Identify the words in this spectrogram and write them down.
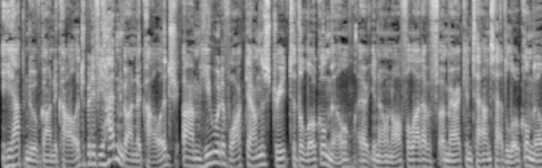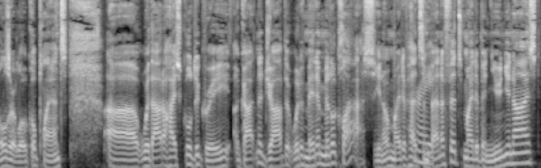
he happened to have gone to college, but if he hadn't gone to college, um, he would have walked down the street to the local mill. Uh, you know, an awful lot of American towns had local mills or local plants uh, without a high school degree, uh, gotten a job that would have made him middle class. You know, might have had right. some benefits, might have been unionized.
